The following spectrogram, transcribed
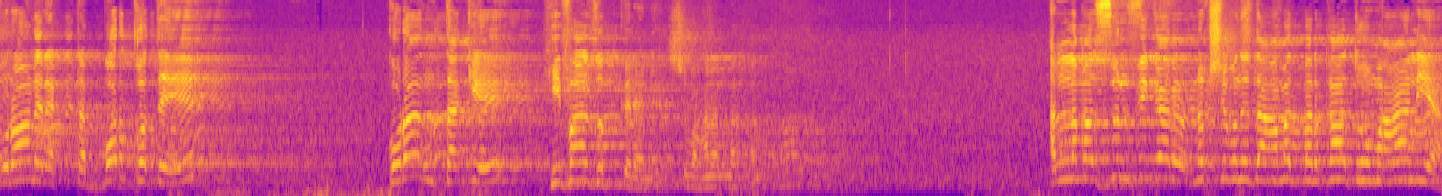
কোরআনের একটা বরকতে কোরআন তাকে হিফাজত করে নেয়। আল্লাহ আল্লামা জুলফিকার নকশবন্দিদা আহমদ বরকাত আলিয়া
